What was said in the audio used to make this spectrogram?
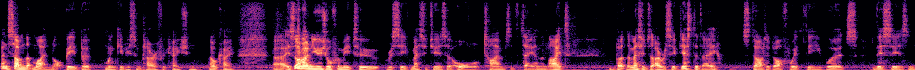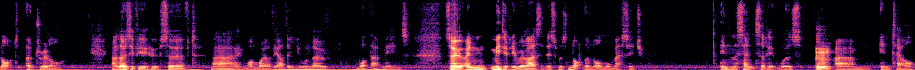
and some that might not be, but we can give you some clarification. Okay, it's not unusual for me to receive messages at all times of the day and the night, but the message that I received yesterday started off with the words, This is not a drill. And those of you who've served uh, in one way or the other, you will know what that means. So I immediately realized that this was not the normal message in the sense that it was um, intel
